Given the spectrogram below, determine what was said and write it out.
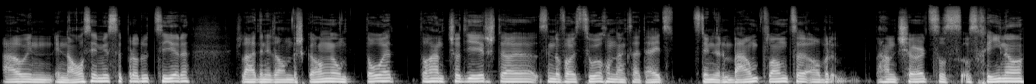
auch in, in Asien müssen produzieren. Ist leider nicht anders gegangen. Und da, hat, da haben schon die ersten sind auf uns zugekommen und haben gesagt, hey, jetzt, jetzt wir einen Baum pflanzen, aber haben Shirts aus, aus China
